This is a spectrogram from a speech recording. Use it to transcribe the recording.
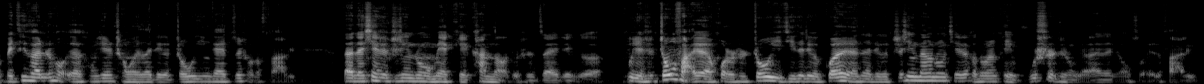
被推翻之后，要重新成为了这个州应该遵守的法律。但在现实执行中，我们也可以看到，就是在这个不仅是州法院或者是州一级的这个官员的这个执行当中，其实很多人可以无视这种原来的这种所谓的法律，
